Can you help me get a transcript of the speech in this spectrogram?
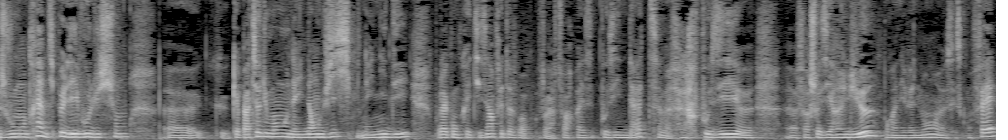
je vous montrais un petit peu l'évolution euh, qu'à partir du moment où on a une envie, on a une idée, pour la concrétiser, en fait, va, falloir poser une date, va falloir poser, euh, va falloir choisir un lieu pour un événement, euh, c'est ce qu'on fait.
